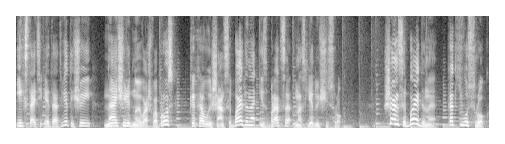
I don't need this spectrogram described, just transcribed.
И, кстати, это ответ еще и на очередной ваш вопрос, каковы шансы Байдена избраться на следующий срок. Шансы Байдена, как его срок,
